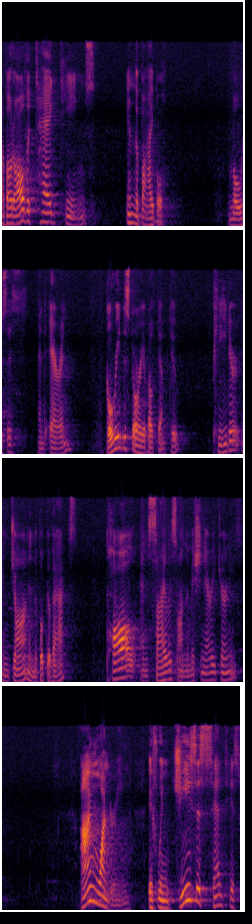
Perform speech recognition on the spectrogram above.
about all the tag teams in the Bible Moses and Aaron. Go read the story about them too. Peter and John in the book of Acts. Paul and Silas on the missionary journeys. I'm wondering if when Jesus sent his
